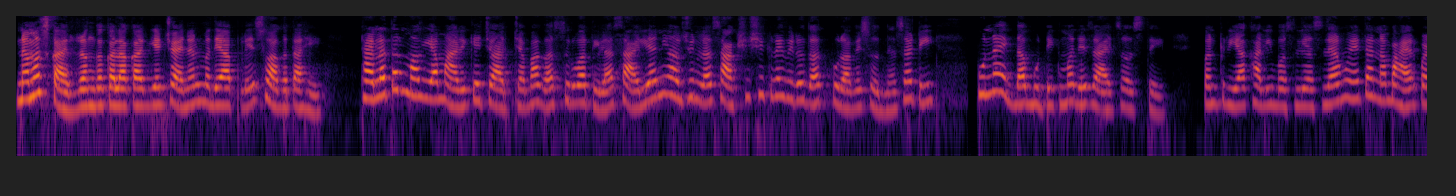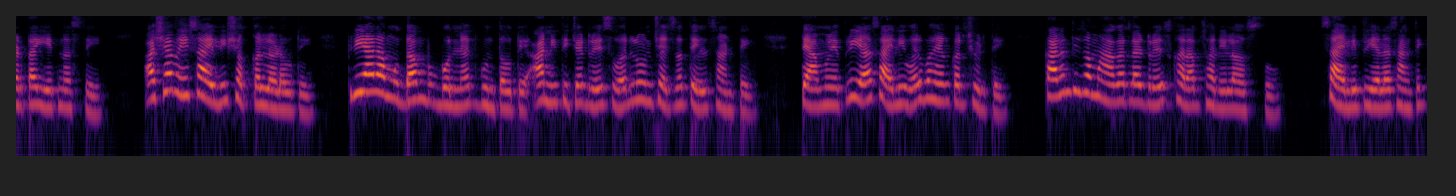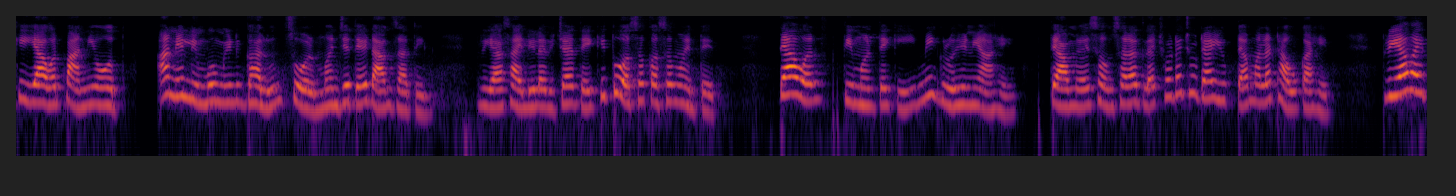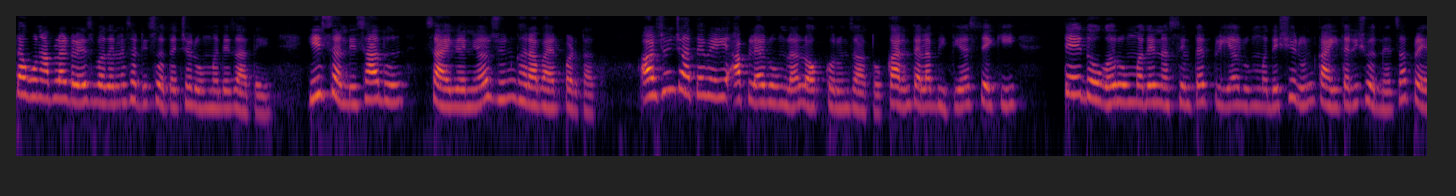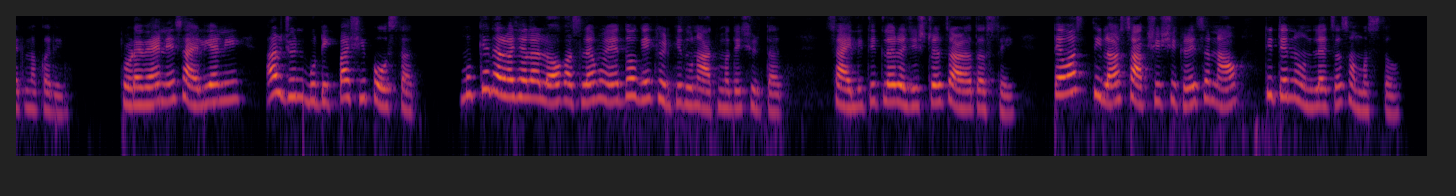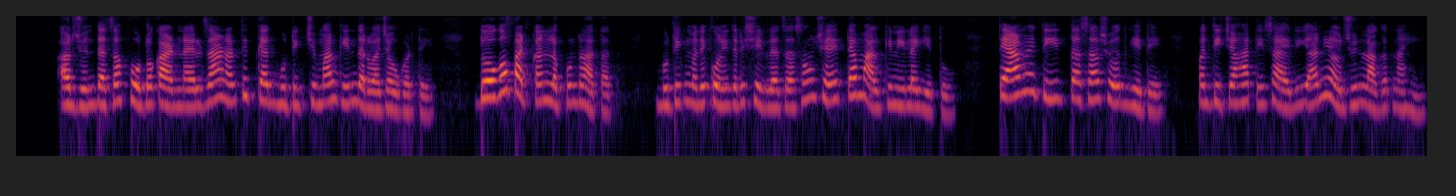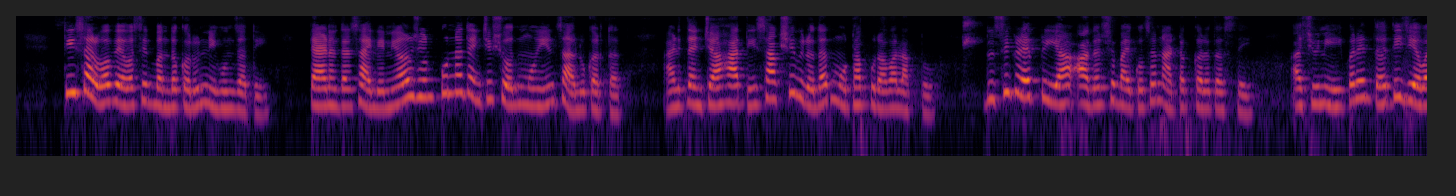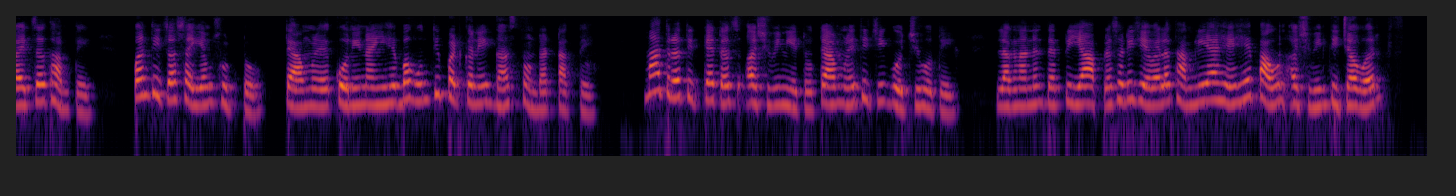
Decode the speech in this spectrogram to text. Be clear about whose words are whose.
Speaker 1: नमस्कार रंगकलाकार या चॅनलमध्ये आपले स्वागत आहे. ठरलं तर मग या मालिकेच्या आजच्या भागात सुरुवातीला सायली आणि अर्जुनला साक्षी शिकरे विरोधात पुरावे शोधण्यासाठी पुन्हा एकदा बुटीकमध्ये जायचं असते. पण प्रिया खाली बसली असल्यामुळे त्यांना बाहेर पडता येत नसते. अशा वेळी सायली शक्कल लढवते. प्रियाला मुद्दाम बोलण्यात गुंतवते आणि तिच्या ड्रेसवर लोणच्याचं तेल सांडते. त्यामुळे प्रिया सायलीवर भयंकर चिडते कारण तिचा महागातला ड्रेस खराब झालेला असतो. सायली प्रियाला सांगते की यावर पाणी ओत आणि लिंबू मीठ घालून चोळ म्हणजे ते डाग जातील. प्रिया सायलीला विचारते की तू असं कसं म्हणते त्यावर ती म्हणते की मी गृहिणी आहे. त्यामुळे संसारातल्या छोट्या छोट्या युक्त्या मला ठाऊक आहेत. प्रिया वैतागून आपला ड्रेस बदलण्यासाठी स्वतःच्या रूममध्ये जाते. ही संधी साधून सायली आणि अर्जुन घराबाहेर पडतात. अर्जुन जातेवेळी आपल्या रूमला लॉक करून जातो कारण त्याला भीती असते की ते दोघं रूममध्ये नसेल तर प्रिया रूममध्ये शिरून काहीतरी शोधण्याचा प्रयत्न करेल. थोड्या वेळाने सायली आणि अर्जुन बुटीकपाशी पोहोचतात. मुख्य दरवाजाला लॉक असल्यामुळे दोघे खिडकीतून आतमध्ये शिरतात. सायली तिथलं रजिस्टर चाळत असते. तेव्हाच तिला साक्षी शिकरेचं नाव तिथे नोंदल्याचं समजतं. अर्जुन त्याचा फोटो काढण्याला जाणार तितक्यात बुटीकची मालकीन दरवाजा उघडते. दोघं पटकन लपून राहतात. बुटीकमध्ये कोणीतरी शिरल्याचा संशय त्या मालकिनीला येतो. त्यामुळे ती तसा शोध घेते पण तिच्या हाती सायली आणि अर्जुन लागत नाही. ती सर्व व्यवस्थित बंद करून निघून जाते. त्यानंतर सायलीनी अर्जुन पुन्हा त्यांची शोध मोहीम चालू करतात आणि त्यांच्या हाती साक्षी विरोधात मोठा पुरावा लागतो. दुसरीकडे प्रिया आदर्श बायकोचं नाटक करत असते. अश्विनी येईपर्यंत ती जेवायचं थांबते पण तिचा संयम सुटतो. त्यामुळे कोणी नाही हे बघून ती पटकन एक घास तोंडात टाकते. मात्र तितक्यातच अश्विन येतो त्यामुळे तिची गोची होते. लग्नानंतर प्रिया आपल्यासाठी जेवायला थांबली आहे हे पाहून अश्विन तिच्यावर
